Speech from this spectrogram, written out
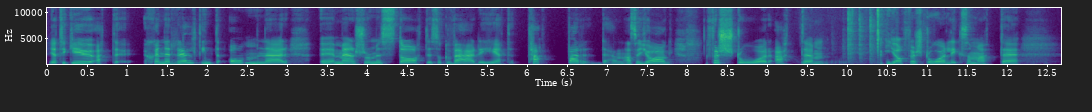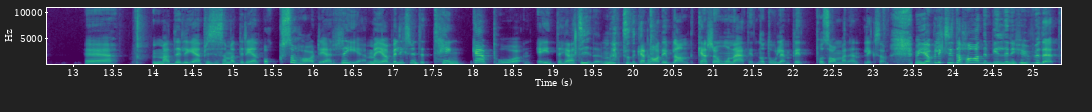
Jag tycker ju att generellt inte om när eh, människor med status och värdighet tappar den. Alltså jag förstår att ehm, jag förstår liksom att eh, eh, Madeleine, precis som Madeleine också har diarré. Men jag vill liksom inte tänka på, eh, inte hela tiden, men du kan ha det ibland, kanske om hon har ätit något olämpligt på sommaren. Liksom. Men jag vill liksom inte ha den bilden i huvudet.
